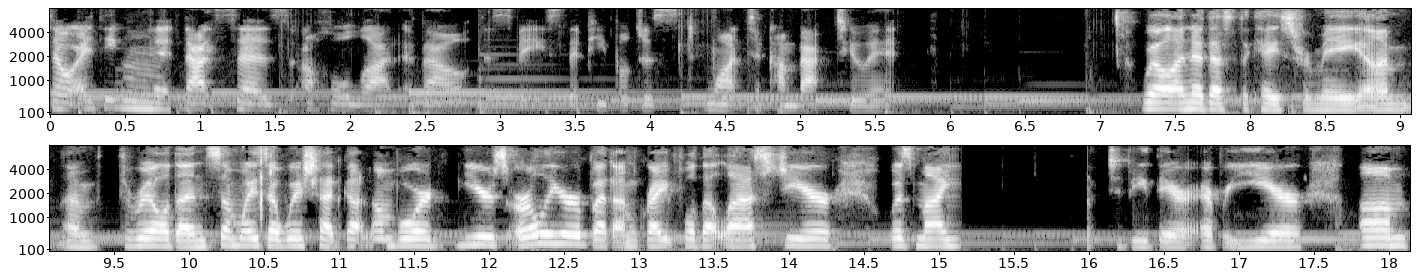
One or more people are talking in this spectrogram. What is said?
so i think mm. that that says a whole lot about the space that people just want to come back to it well, I know that's the case for me. I'm I'm thrilled. In some ways, I wish I'd gotten on board years earlier, but I'm grateful that last year was my to be there every year. Um,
